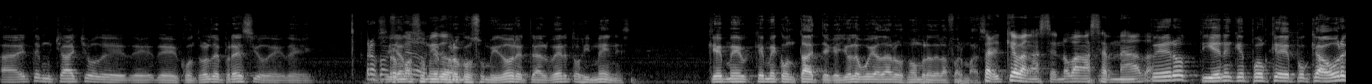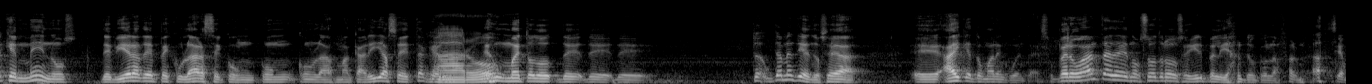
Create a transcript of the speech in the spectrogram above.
a, este muchacho de, control de precios, de, de, Proconsumidor, este Alberto Jiménez, que me, que me contacte, que yo le voy a dar los nombres de la farmacia. ¿Pero qué van a hacer? ¿No van a hacer nada? Pero tienen que, porque, porque ahora es que menos debiera de especularse con, las mascarillas estas, que es un método de, de... ¿Usted me entiende? O sea eh, hay que tomar en cuenta eso. Pero antes de nosotros seguir peleando con la farmacia,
